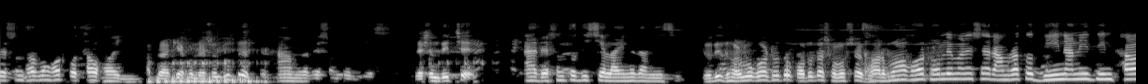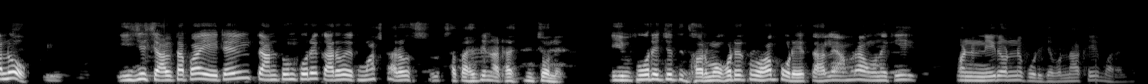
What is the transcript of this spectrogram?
রেশন ধর্মঘট কোথাও হয়নি। আপনারা কি এখন রেশন তুলতে এসছেন? হ্যাঁ আমরা রেশন তো দিয়েছি রেশন দিচ্ছে? হ্যাঁ রেশন তো দিচ্ছে লাইনে দাঁড়িয়েছি। যদি ধর্মঘট হতো কতটা সমস্যা ধর্মঘট হলে মানে স্যার আমরা তো দিন আনি দিন খাওয়া লোক এই যে চালটা পাই এটাই টানটুন করে কারও এক মাস কারও সাতাশ দিন আঠাশ দিন চলে। এরপরে যদি ধর্মঘটের প্রভাব পড়ে তাহলে আমরা অনেকেই মানে নিরন্নে পড়ে যাব না খেয়ে মারা যাব।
